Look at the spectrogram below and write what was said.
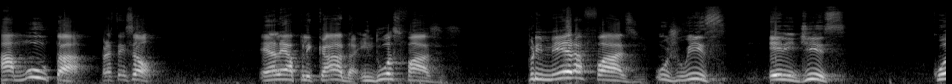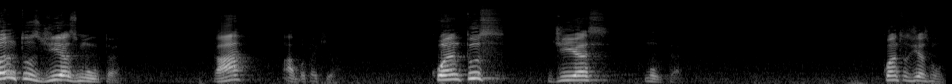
A multa, presta atenção. Ela é aplicada em duas fases. Primeira fase, o juiz, ele diz quantos dias multa. Tá? Ah, bota aqui, ó. Quantos dias multa? Quantos dias multa?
